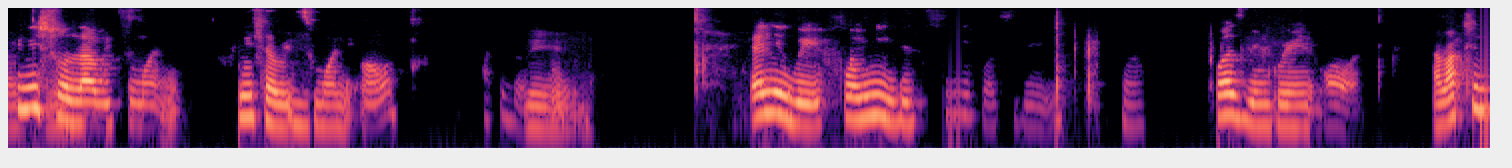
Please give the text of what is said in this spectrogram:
Okay. Finish Lola with money. Finish her with mm. money. Oh. Yeah. Anyway, for me, the tea for today. Hmm what's been going on. I'm actually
